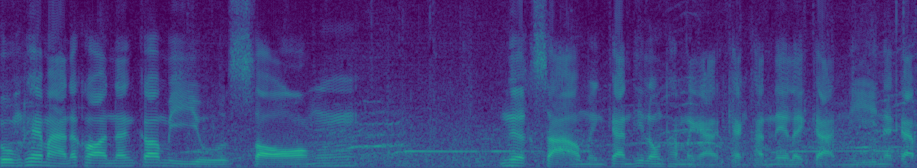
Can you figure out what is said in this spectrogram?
กรุงเทพมหานครนั้นก็มีอยู่ 2 เงือกสาวเหมือนกันที่ลงทำการแข่งขันในรายการนี้นะครับ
